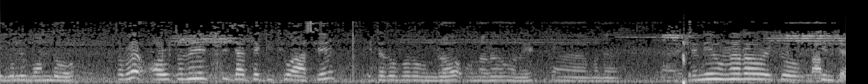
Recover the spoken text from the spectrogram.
এগুলি বন্ধ তবে অল্টারনেট যাতে কিছু আসে এটার উপর ওনারা ওনারা অনেক মানে এটা নিয়ে ওনারাও একটু চিন্তা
